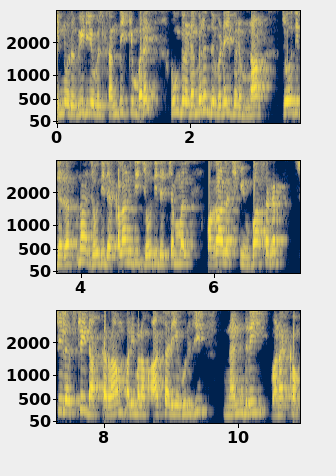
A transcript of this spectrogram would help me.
இன்னொரு வீடியோவில் சந்திக்கும் வரை உங்களிடமிருந்து விடைபெறும் நான் ஜோதிட ரத்னா ஜோதிட கலாநிதி ஜோதிட செம்மல் மகாலட்சுமி உபாசகர் ஸ்ரீலஸ்ரீ டாக்டர் ராம் பரிமளம் ஆச்சாரிய குருஜி. நன்றி வணக்கம்.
